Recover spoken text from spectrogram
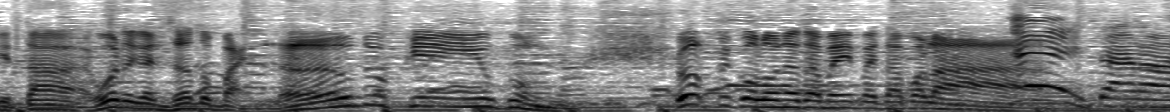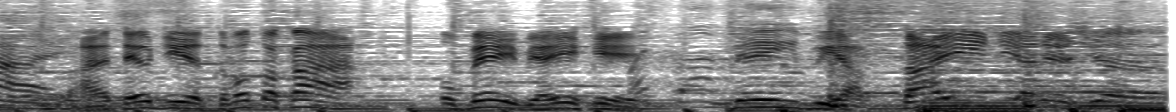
que está organizando o bailão do Quinho com Chopp Colônia também vai estar por lá. Eita, nós! Aí tem o dito, vamos tocar o Baby aí. Baby, a Taíde Alexandre.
